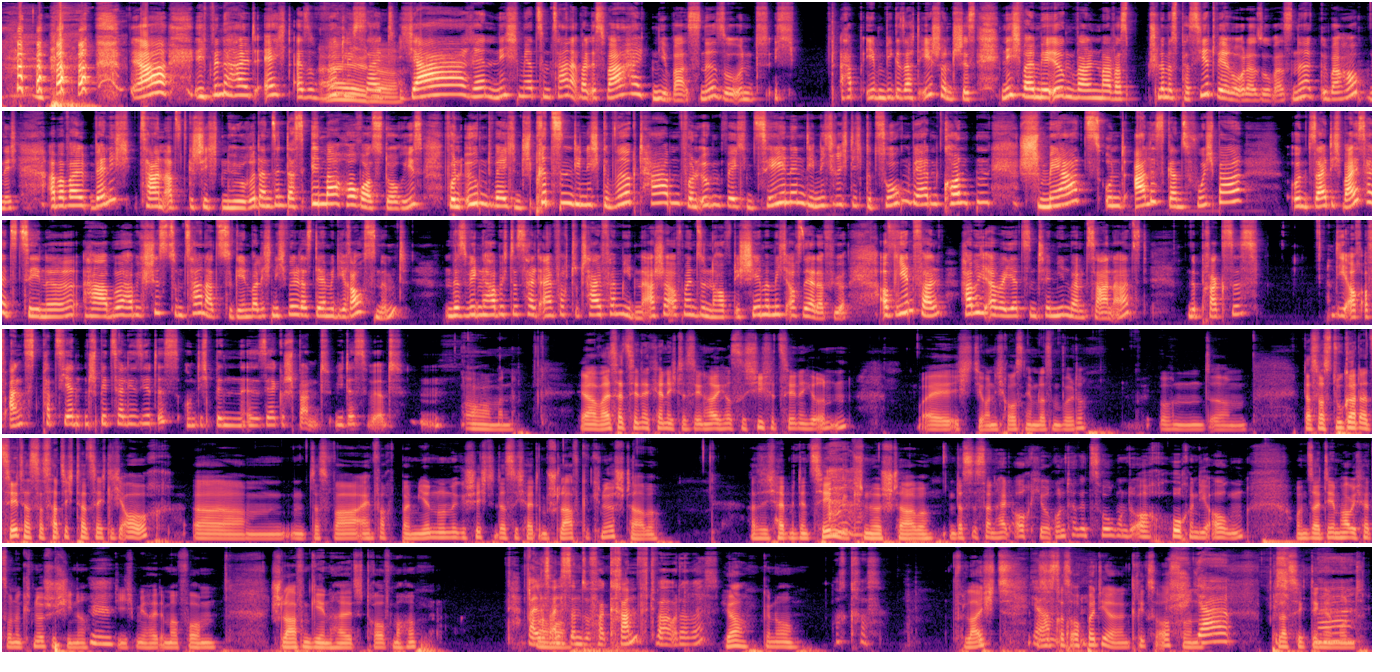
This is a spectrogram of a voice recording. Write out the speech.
ja, ich bin halt echt, also wirklich Alter. seit Jahren nicht mehr zum Zahnarzt, weil es war halt nie was, ne, so und ich habe eben, wie gesagt, eh schon Schiss. Nicht, weil mir irgendwann mal was Schlimmes passiert wäre oder sowas, ne? Überhaupt nicht. Aber weil, wenn ich Zahnarztgeschichten höre, dann sind das immer Horrorstories von irgendwelchen Spritzen, die nicht gewirkt haben, von irgendwelchen Zähnen, die nicht richtig gezogen werden konnten, Schmerz und alles ganz furchtbar. Und seit ich Weisheitszähne habe, habe ich Schiss zum Zahnarzt zu gehen, weil ich nicht will, dass der mir die rausnimmt. Und deswegen habe ich das halt einfach total vermieden. Asche auf meinen Sündenhaufen. Ich schäme mich auch sehr dafür. Auf jeden Fall habe ich aber jetzt einen Termin beim Zahnarzt. Eine Praxis, die auch auf Angstpatienten spezialisiert ist. Und ich bin äh, sehr gespannt, wie das wird. Hm. Oh Mann. Ja, Weisheitszähne kenne ich, deswegen habe ich auch so schiefe Zähne hier unten. Weil ich die auch nicht rausnehmen lassen wollte. Und ähm, das, was du gerade erzählt hast, das hatte ich tatsächlich auch. Ähm, das war einfach bei mir nur eine Geschichte, dass ich halt im Schlaf geknirscht habe. Also ich halt mit den Zähnen ah. geknirscht habe. Und das ist dann halt auch hier runtergezogen und auch hoch in die Augen. Und seitdem habe ich halt so eine Knirscheschiene, hm. die ich mir halt immer vorm Schlafengehen halt drauf mache. Weil das Aber, alles dann so verkrampft war, oder was? Ja, genau. Ach, krass. Vielleicht ja, ist das auch bei dir. Dann kriegst du auch so ein ja, Plastikding im Mund.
